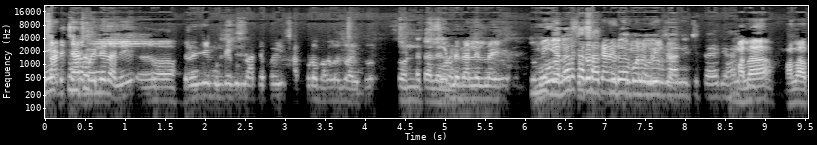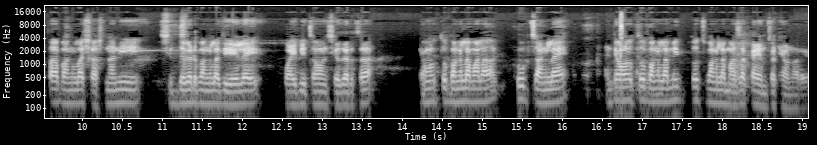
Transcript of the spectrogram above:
साडेचार महिने झाले अं, धनंजय मुंडेकडून अद्यापही सातपुडा बंगला जो आहे तो सोडण्यात आलेलं सोडण्यात आलेला नाही. तुम्ही घेणार का? जाण्याची तयारी आहे मला मला आता बंगला शासनाने सिद्धगड बंगला दिलेला आहे वाय बी चव्हाण शेजारचा. त्यामुळे तो बंगला मला खूप चांगला आहे. आणि त्यामुळे तो बंगला मी तोच बंगला माझा कायमचा ठेवणार आहे.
